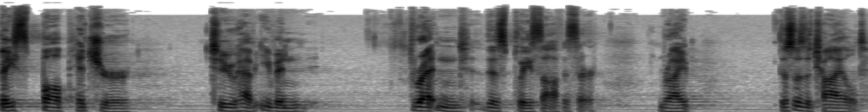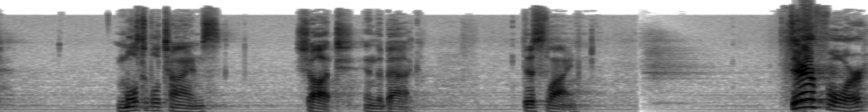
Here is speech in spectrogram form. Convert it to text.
baseball pitcher to have even threatened this police officer, right? This was a child, multiple times shot in the back. This line. Therefore,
